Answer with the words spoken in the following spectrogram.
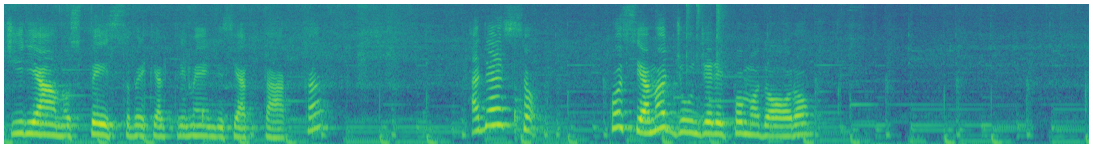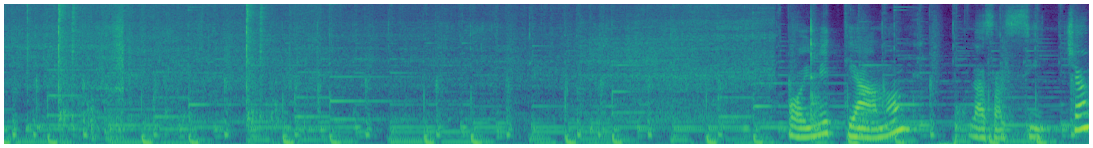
Giriamo spesso perché altrimenti si attacca. Adesso possiamo aggiungere il pomodoro poi mettiamo la salsiccia.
